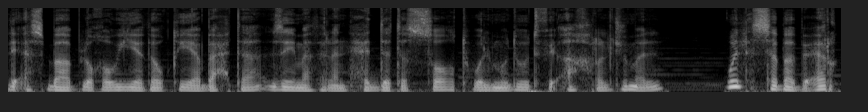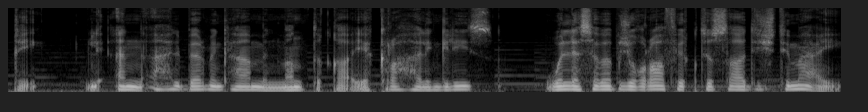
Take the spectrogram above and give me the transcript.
لأسباب لغوية ذوقية بحتة زي مثلا حدة الصوت والمدود في آخر الجمل؟ ولا السبب عرقي لأن أهل برمنغهام من منطقة يكرهها الإنجليز؟ ولا سبب جغرافي اقتصادي اجتماعي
